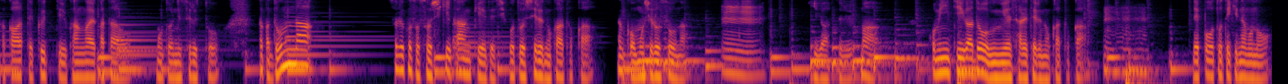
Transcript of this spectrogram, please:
関わっていくっていう考え方を元にすると、なんかどんな、それこそ組織関係で仕事をしてるのかとか、なんか面白そうなうん。気がする。まあ、コミュニティがどう運営されてるのかとか、レポート的なものを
